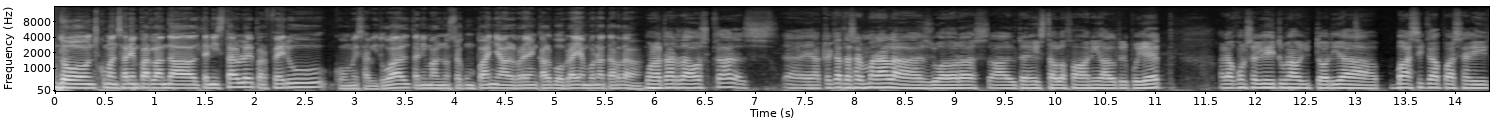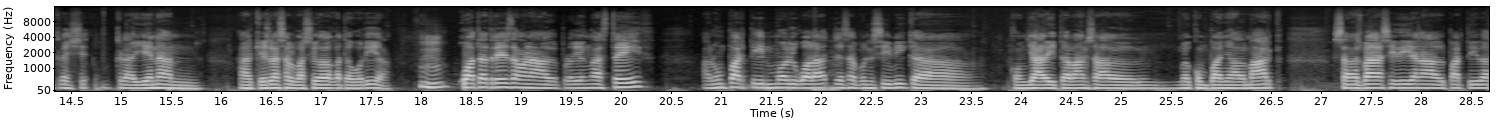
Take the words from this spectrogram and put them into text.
Doncs començarem parlant del tenis taula i per fer-ho, com és habitual, tenim el nostre company, el Brian Calvo. Brian, bona tarda. Bona tarda, Òscar. Eh, aquest cap de setmana les jugadores del tenis taula femení del Ripollet han aconseguit una victòria bàsica per seguir creient en el que és la salvació de la categoria. Mm -hmm. 4-3 davant el Proient Gasteiz en un partit molt igualat des del principi que, com ja ha dit abans el meu company el Marc, es va decidir en el partit de,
